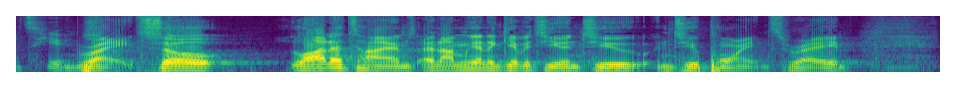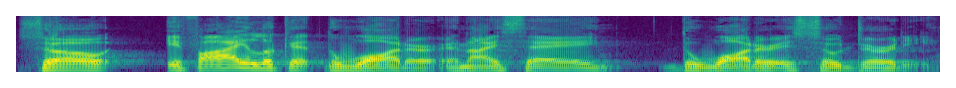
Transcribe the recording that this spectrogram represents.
It's huge. Right. So a lot of times, and I'm going to give it to you in two, in two points, right? So if I look at the water and I say, the water is so dirty,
